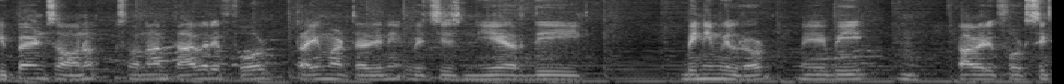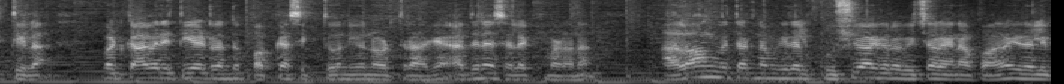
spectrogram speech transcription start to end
ಡಿಪೆಂಡ್ಸ್ ಆನ್ ಸೊ ನಾನು ಕಾವೇರಿ ಫೋರ್ಟ್ ಟ್ರೈ ಮಾಡ್ತಾ ಇದ್ದೀನಿ which is near the Binny mill road maybe Kaveri fort ಸಿಗ್ತಿಲ್ಲ. ಬಟ್ ಕಾವೇರಿ ಥಿಯೇಟರ್ ಅಂತೂ ಪಕ್ಕ ಸಿಕ್ತು, ನೀವು ನೋಡ್ತಿರೋ ಹಾಗೆ, ಅದನ್ನೇ ಸೆಲೆಕ್ಟ್ ಮಾಡೋಣ. ಅಲಾಂಗ್ ವಿತ್ ದಟ್ ನಮಗೆ ಇದರಲ್ಲಿ ಖುಷಿಯಾಗಿರೋ ವಿಚಾರ ಏನಪ್ಪ ಅಂದರೆ, ಇದರಲ್ಲಿ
